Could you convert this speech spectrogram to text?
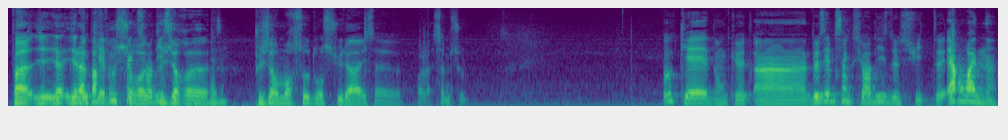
Enfin, il y, a- il y en a Ok, partout donc sur, 5 euh, 10. plusieurs, euh, Vas-y. plusieurs morceaux, dont celui-là, et ça, voilà, ça me saoule. Ok, donc euh, un deuxième 5 sur 10 de suite. Erwan.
